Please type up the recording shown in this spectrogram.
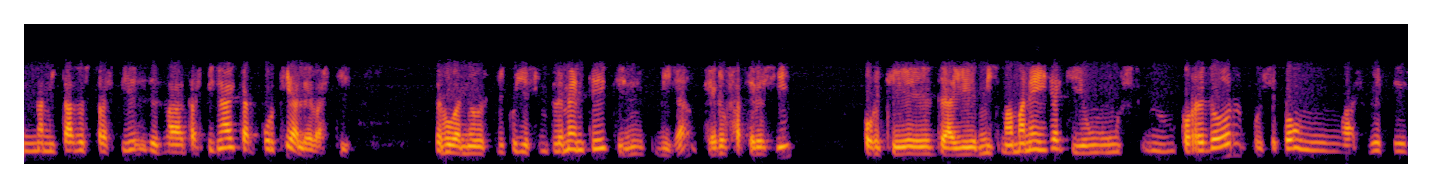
na mitad dos da transpirinaica, por que a levas ti? cando explico lle simplemente que, mira, quero facer así, porque da mesma maneira que un, un corredor pois se pon ás veces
